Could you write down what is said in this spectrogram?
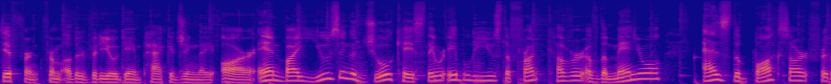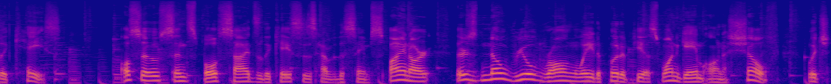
different from other video game packaging they are, and by using a jewel case, they were able to use the front cover of the manual as the box art for the case. Also, since both sides of the cases have the same spine art, there's no real wrong way to put a PS1 game on a shelf, which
